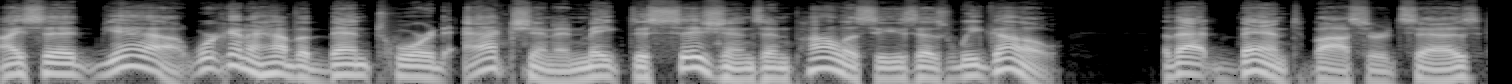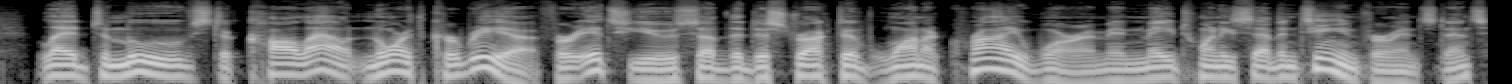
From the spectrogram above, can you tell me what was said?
I said, Yeah, we're going to have a bent toward action and make decisions and policies as we go. That bent, Bossert says, led to moves to call out North Korea for its use of the destructive WannaCry worm in May 2017, for instance,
